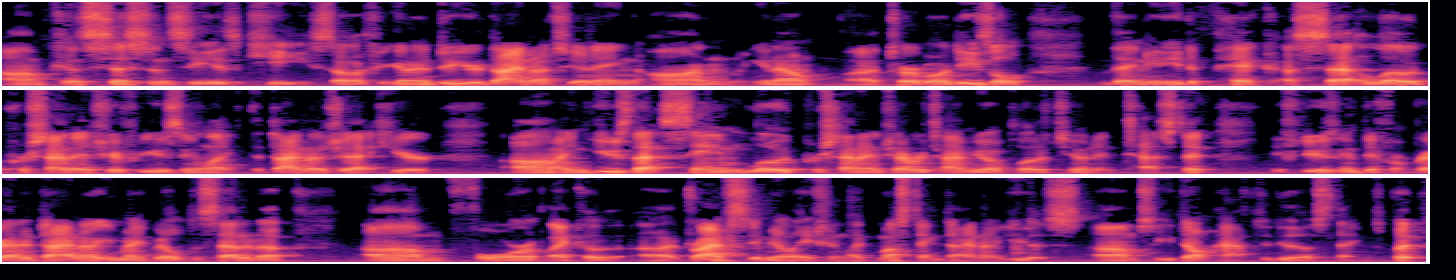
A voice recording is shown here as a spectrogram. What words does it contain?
Um, consistency is key. So if you're going to do your dyno tuning on, you know, a turbo diesel, then you need to pick a set load percentage if you're using like the DynoJet here, um, and use that same load percentage every time you upload a tune and test it. If you're using a different brand of dyno, you might be able to set it up um, for like a, a, drive simulation like Mustang Dyno uses. Um, so you don't have to do those things. But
